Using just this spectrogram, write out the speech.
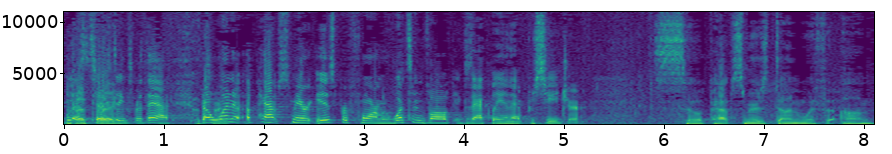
less testing right. for that. That's now, right. when a Pap smear is performed, what's involved exactly in that procedure? So a Pap smear is done with, um,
